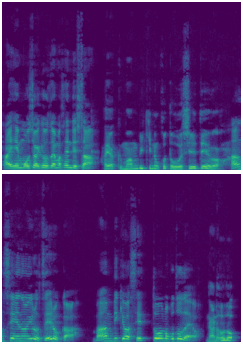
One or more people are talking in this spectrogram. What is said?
大変申し訳ございませんでした。早く万引きのことを教えてよ。反省の色ゼロか。万引きは窃盗のことだよ。なるほど。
